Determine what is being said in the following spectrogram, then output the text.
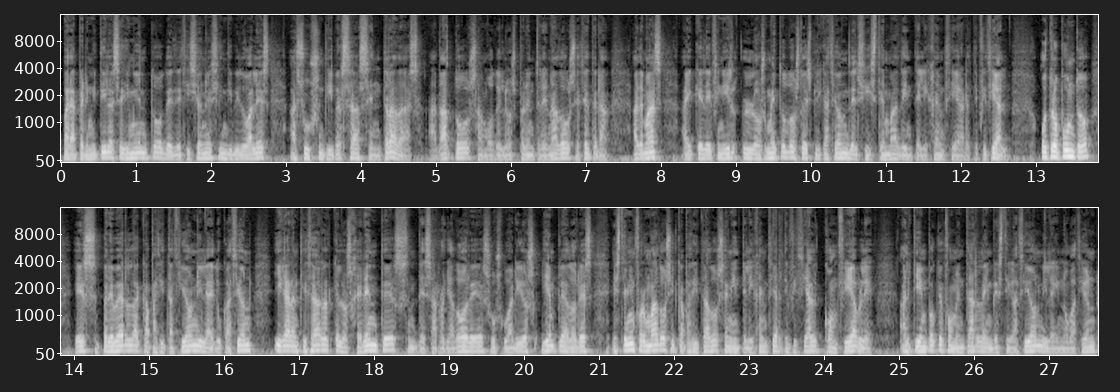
para permitir el seguimiento de decisiones individuales a sus diversas entradas, a datos, a modelos preentrenados, etc. Además, hay que definir los métodos de explicación del sistema de inteligencia artificial. Otro punto es prever la capacitación y la educación y garantizar que los gerentes, desarrolladores, usuarios y empleadores estén informados y capacitados en inteligencia artificial confiable, al tiempo que fomentar la investigación y la innovación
